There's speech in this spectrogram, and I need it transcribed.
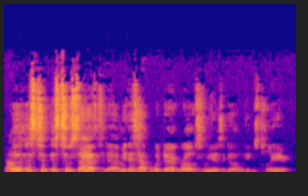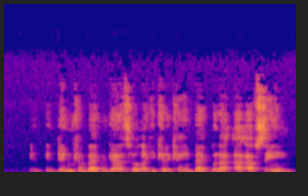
Well, it's two, it's two sides to that. I mean, this happened with Derrick Rose some years ago. He was cleared and, and didn't come back when guys felt like he could have came back. But I, I, I've seen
